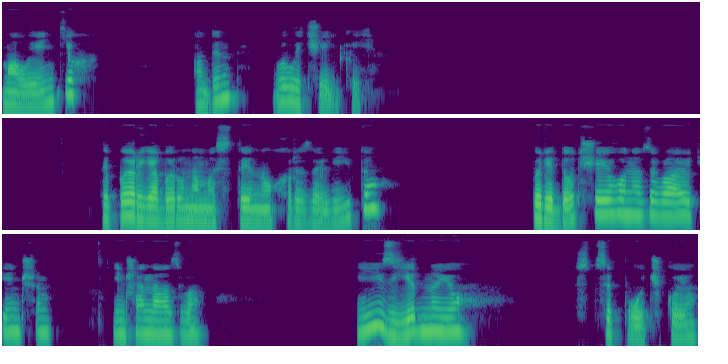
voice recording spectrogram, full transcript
маленьких, один величенький. Тепер я беру намистину хризоліту, перідот ще його називають іншим, інша назва, і з'єдную з цепочкою.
